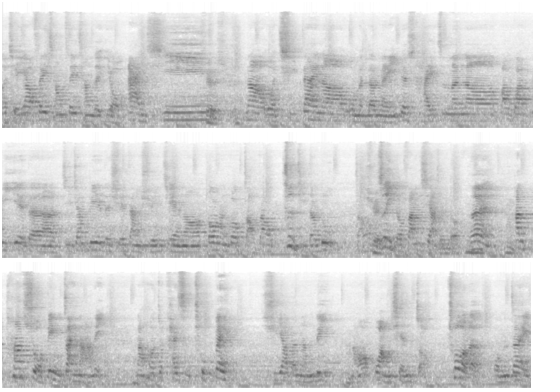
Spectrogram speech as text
而且要非常非常的有爱心。确实。那我期待呢，我们的每一个孩子们呢，包括毕业的、即将毕业的学长学姐呢，都能够找到自己的路，找到自己的方向。真的。对。他他锁定在哪里，然后就开始储备需要的能力，然后往前走。错了，我们再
